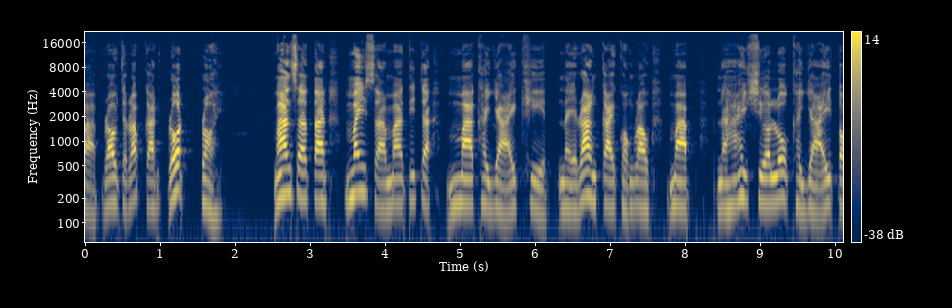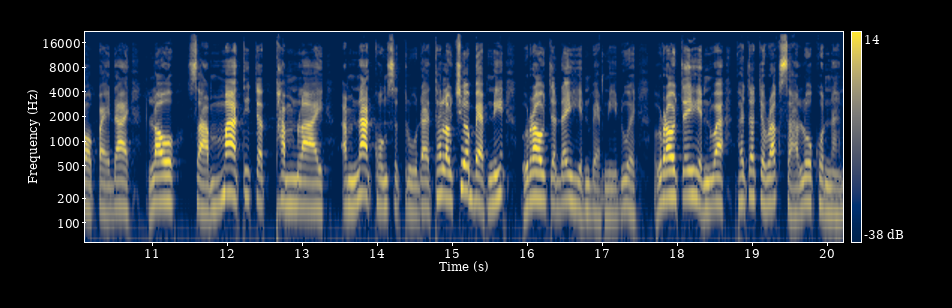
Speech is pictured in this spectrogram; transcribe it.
บาป เราจะรับการปลดปล่อย มารซาตานไม่สามารถที่จะมาขยายเขตในร่างกายของเรามา นะให้เชื้อโรคขยายต่อไปได้ เราสามารถที่จะทำลายอำนาจของศัตรูได้ ถ้าเราเชื่อแบบนี้เราจะได้เห็นแบบนี้ด้วย เราจะเห็นว่าพระเจ้าจะรักษาโรคคนนั้น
